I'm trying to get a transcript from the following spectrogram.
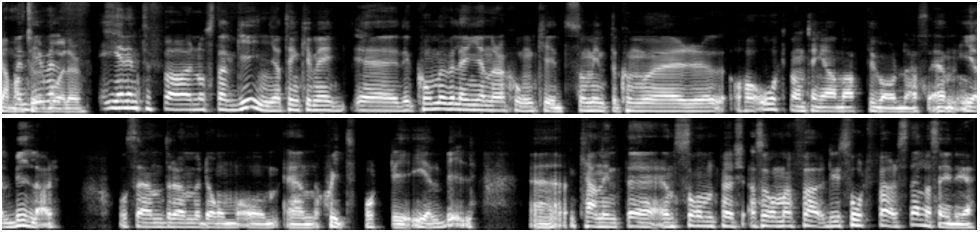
gammal turbo. Väl, eller? Är det inte för nostalgin? Jag tänker mig, eh, det kommer väl en generation kids som inte kommer ha åkt någonting annat till vardags än elbilar. Och sen drömmer de om en skitsportig elbil. Eh, kan inte en sån person... Alltså om man för, det är svårt att föreställa sig det.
